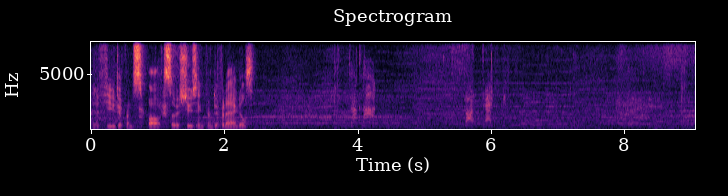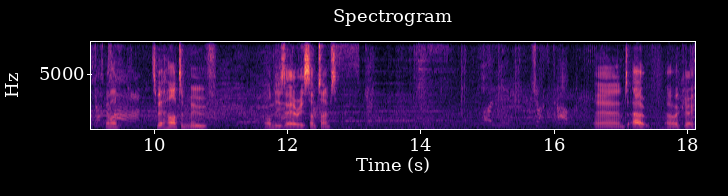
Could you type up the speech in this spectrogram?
in a few different spots so we're shooting from different angles. Come on. It's a bit hard to move on these areas sometimes. And, oh, oh, okay.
